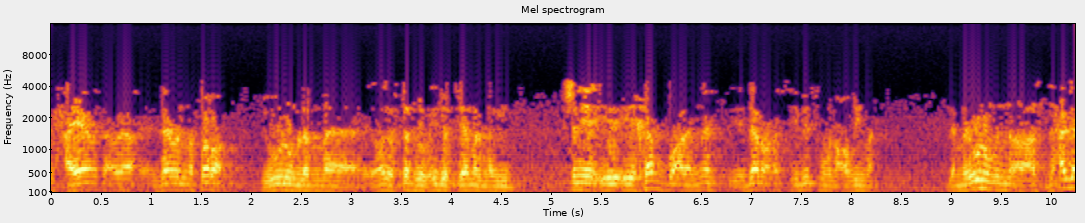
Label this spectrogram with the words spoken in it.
الحياة مثلا زي ما النصارى يقولوا لما يقعدوا يحتفلوا بعيد القيامة المجيد عشان يخبوا على الناس يداروا على الناس هيبتهم العظيمة. لما يقولوا إن أصل حاجة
